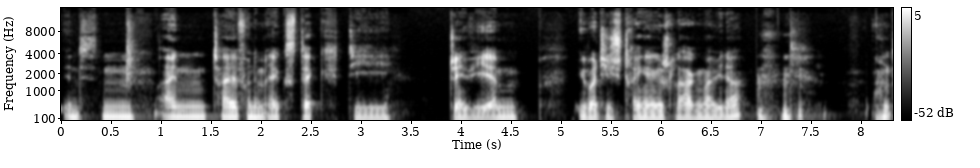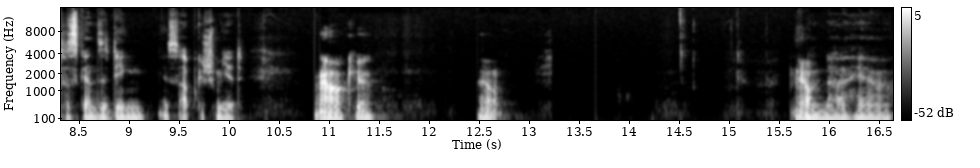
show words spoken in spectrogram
in diesem einen Teil von dem Elk-Stack die JVM über die Stränge geschlagen mal wieder. Und das ganze Ding ist abgeschmiert. Ja, okay. Ja. Ja, Von daher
